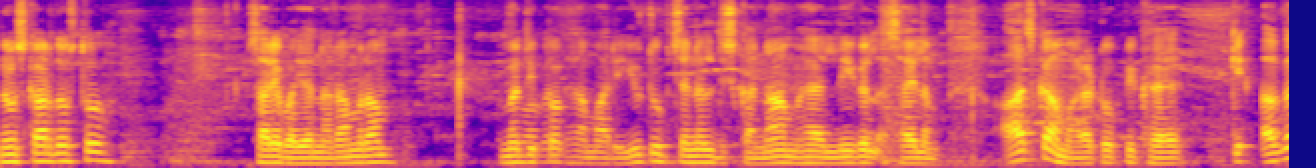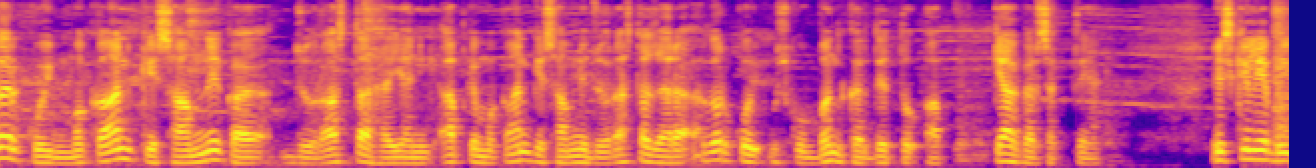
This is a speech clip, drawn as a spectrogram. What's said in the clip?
नमस्कार दोस्तों सारे भाइयों ना राम राम। मैं दीपक। हमारे यूट्यूब चैनल जिसका नाम है लीगल असाइलम आज का हमारा टॉपिक है कि अगर कोई मकान के सामने का जो रास्ता है यानी कि आपके मकान के सामने जो रास्ता जा रहा है अगर कोई उसको बंद कर दे तो आप क्या कर सकते हैं? इसके लिए भी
